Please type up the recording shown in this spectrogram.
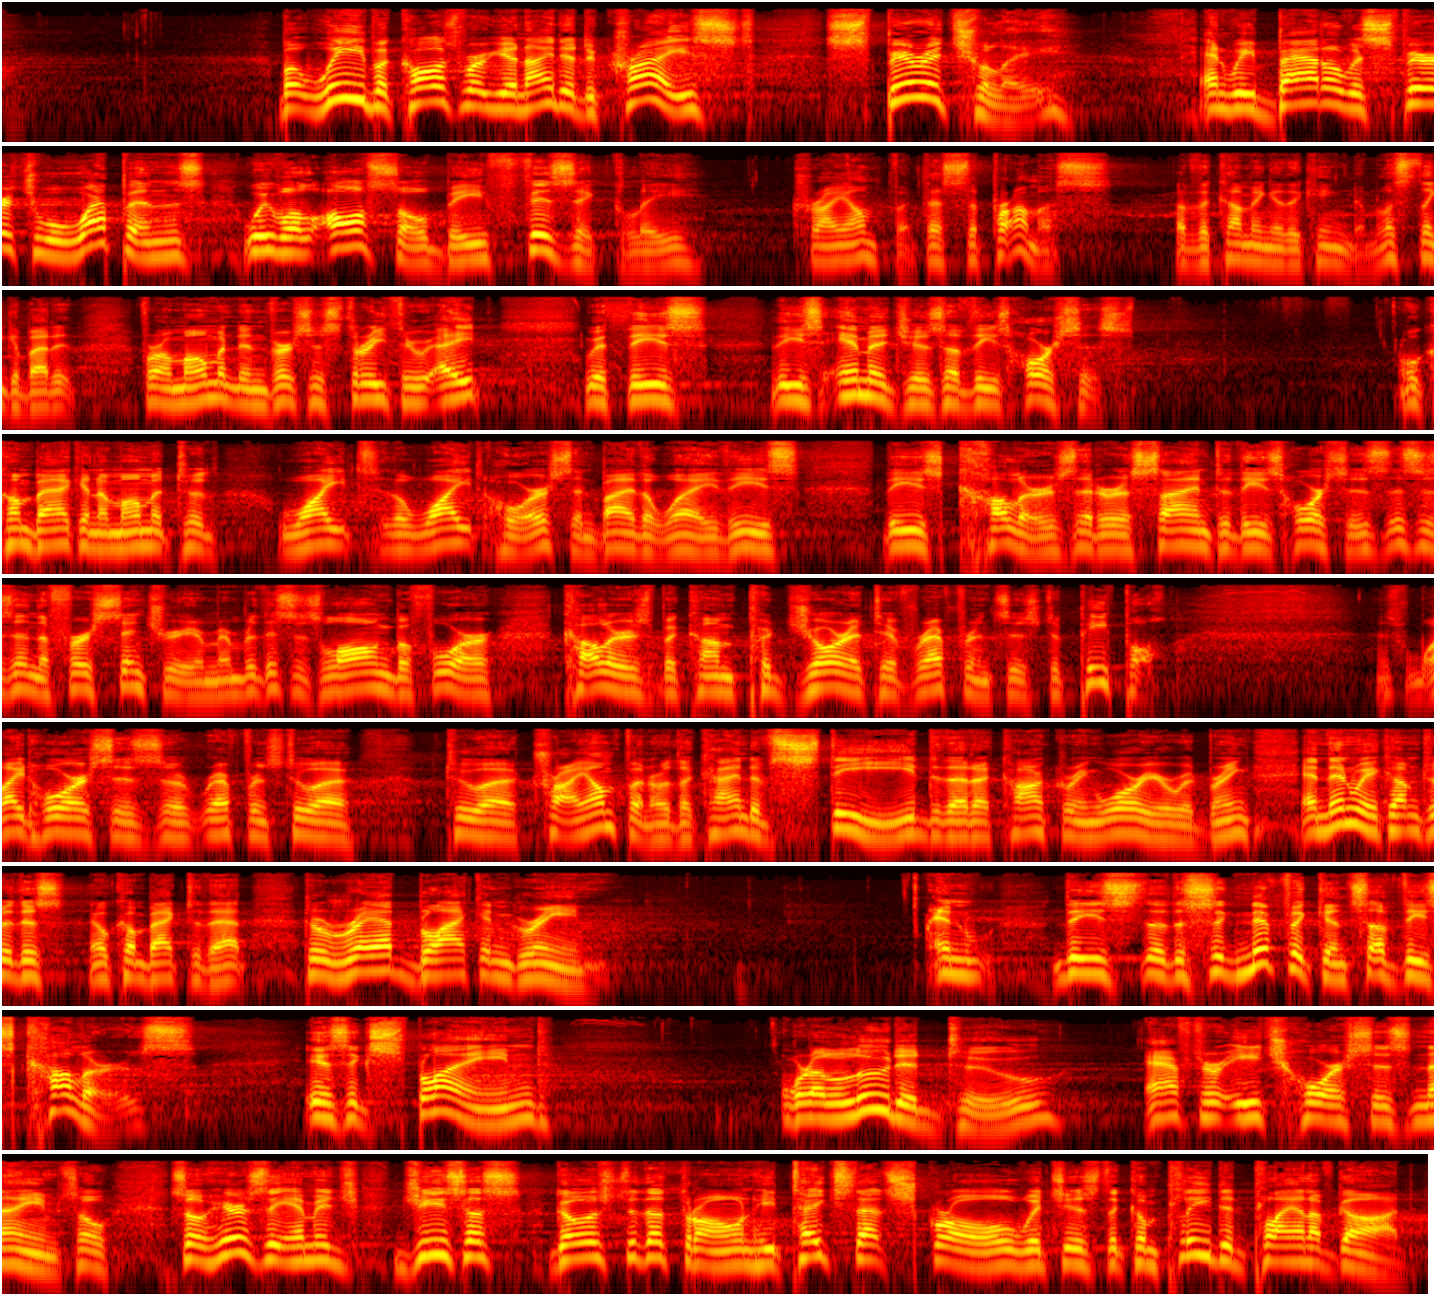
But we, because we're united to Christ spiritually, and we battle with spiritual weapons, we will also be physically triumphant. That's the promise of the coming of the kingdom. Let's think about it for a moment in verses 3 through 8 with these, these images of these horses. We'll come back in a moment to white, the white horse. And by the way, these, these colors that are assigned to these horses, this is in the first century, remember? This is long before colors become pejorative references to people. This white horse is a reference to a, to a triumphant or the kind of steed that a conquering warrior would bring. And then we come to this, I'll come back to that, to red, black, and green. And these, the, the significance of these colors is explained or alluded to after each horse's name. So, so here's the image Jesus goes to the throne. He takes that scroll, which is the completed plan of God.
